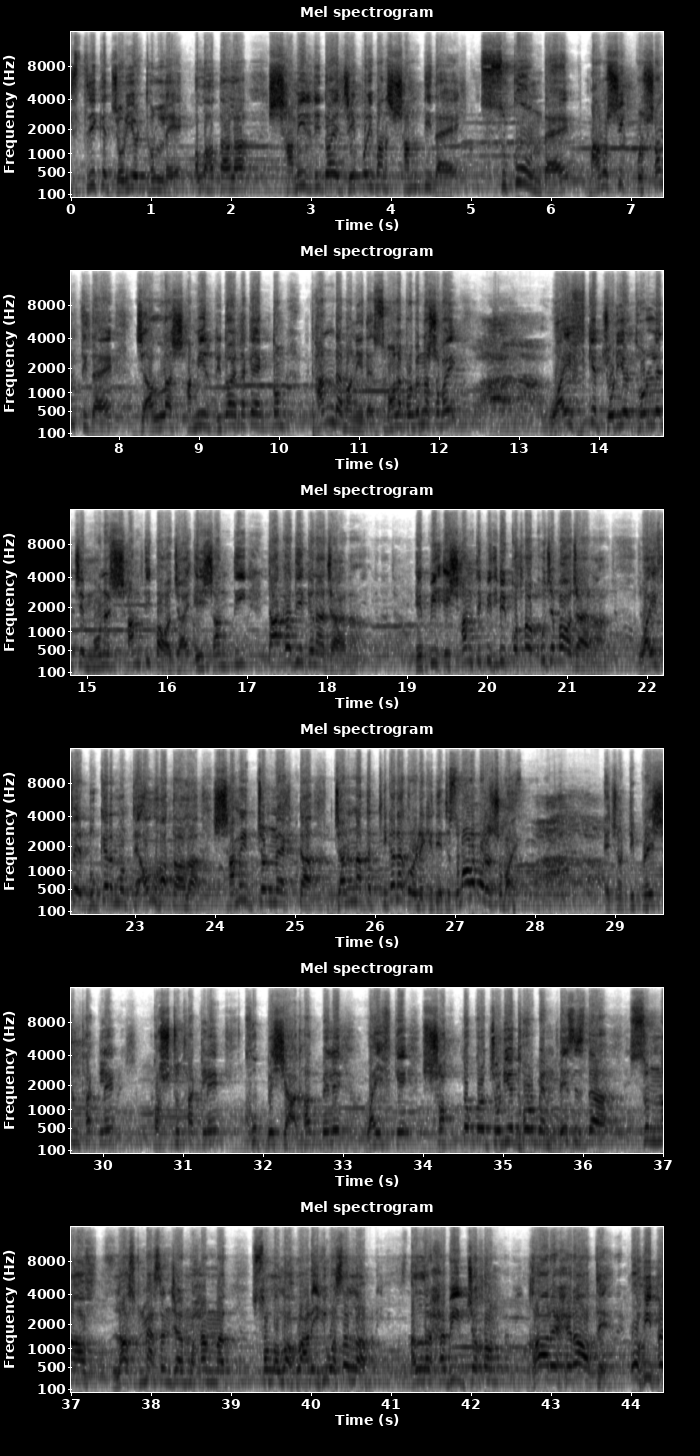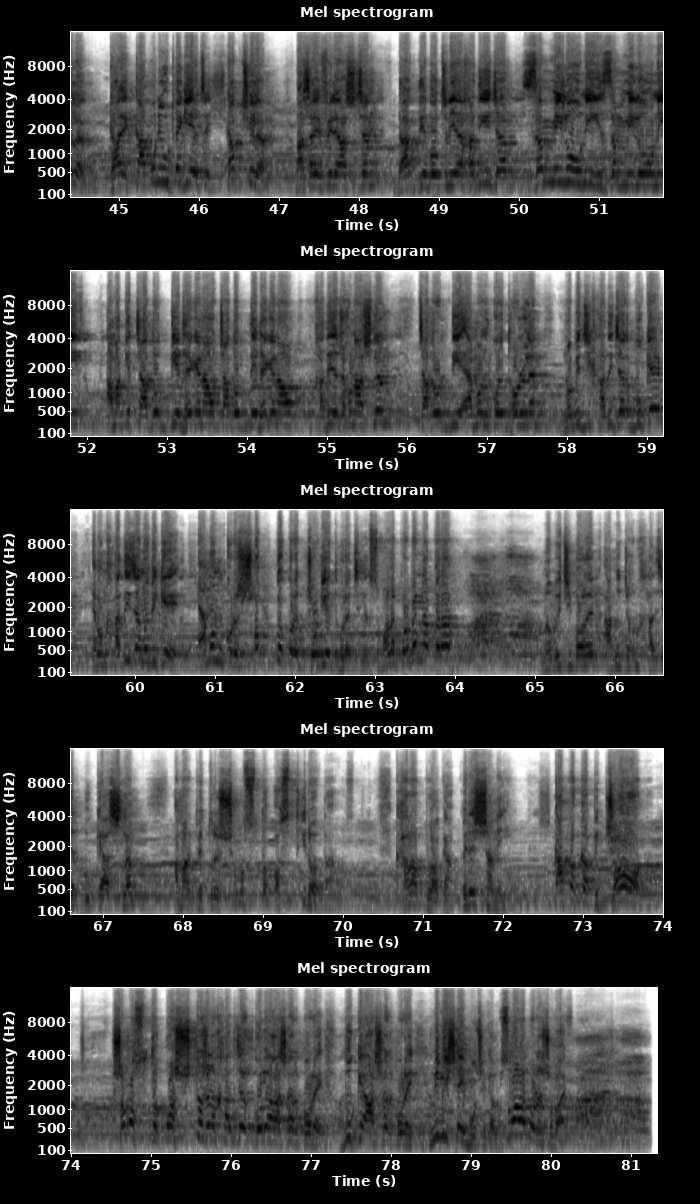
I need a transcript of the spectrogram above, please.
স্ত্রীকে জড়িয়ে ধরলে আল্লাহ তাআলা স্বামীর হৃদয়ে যে পরিমাণ শান্তি দেয়, সুকুন দেয়, মানসিক প্রশান্তি দেয়, যে আল্লাহ স্বামীর হৃদয়টাকে একদম ঠান্ডা বানিয়ে দেয়। সুমালা পড়বেন না সবাই? ওয়াইফকে জড়িয়ে ধরলে যে মনের শান্তি পাওয়া যায়, এই শান্তি টাকা দিয়ে কেনা যায় না। এই শান্তি পৃথিবীর কোথাও খুঁজে পাওয়া যায় না। ওয়াইফের বুকের মধ্যে আল্লাহ তাআলা স্বামীর জন্য একটা জান্নাতের ঠিকানা করে রেখে দিয়েছে। সুমালা পড়েন সবাই। এই জন্য ডিপ্রেশন থাকলে, কষ্ট থাকলে, খুব বেশি আঘাত পেলে ওয়াইফকে শক্ত করে জড়িয়ে ধরবেন। দিস ইজ দ্য সুন্না অফ লাস্ট মেসেঞ্জার মুহাম্মদ সাল্লাল্লাহু আলাইহি ওয়াসাল্লাম। আল্লাহর হাবিব যখন গারে হেরাতে ওহি পেলেন, গায়ে কাঁপুনি উঠে গিয়েছে, কাঁপছিলেন। বাসায় ফিরে আসছেন, ডাক দিয়ে বলছেন, ইয়া খাদিজা, জাম্মিলুনি জাম্মিলুনি, আমাকে চাদর দিয়ে ঢেকে নাও, চাদর দিয়ে ঢেকে নাও। খাদিজা যখন আসলেন চাদর দিয়ে এমন করে ধরলেন নবীজি খাদিজার বুকে এবং খাদিজা নবীকে এমন করে শক্ত করে জড়িয়ে ধরেছিলেন। সুমালা পড়বেন না আপনারা? নবীজি বলেন, আমি যখন খাদিজার বুকে আসলাম, আমার ভেতরে সমস্ত অস্থিরতা, খারাপ লাগা, পেরেশানি, কাপাকাপি, জ্বর, সমস্ত কষ্ট যেন খাদিজার কোলে আসার পরে, বুকে আসার পরে নিমিষেই মুছে গেল। সুমালা পড়েন সবাই।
